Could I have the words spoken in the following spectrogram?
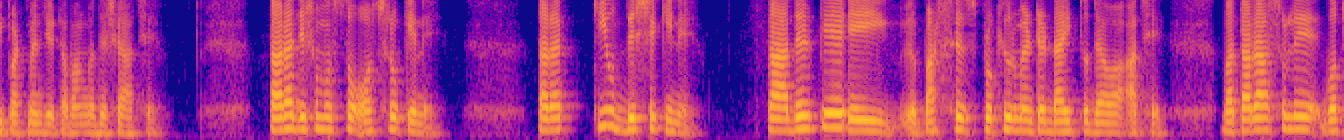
ডিপার্টমেন্ট যেটা বাংলাদেশে আছে, তারা যে সমস্ত অস্ত্র কেনে, তারা কি উদ্দেশ্যে কিনে, কাদেরকে এই পার্সেস প্রকিউরমেন্টের দায়িত্ব দেওয়া আছে, বা তারা আসলে গত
